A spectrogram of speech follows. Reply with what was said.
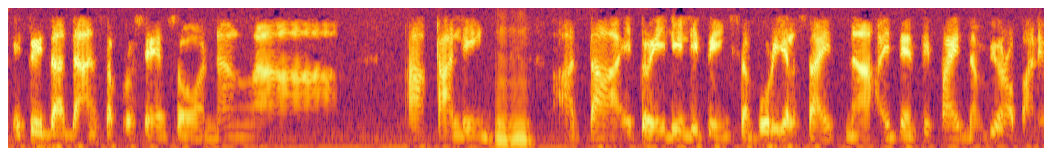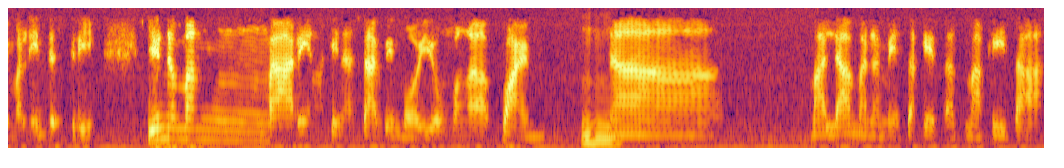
ito'y dadaan sa proseso ng uh, uh, kaling. Mm-hmm. At uh, ito ililibing sa burial site na identified ng Bureau of Animal Industry. Yun namang maaari ang sinasabi mo, yung mga farm mm-hmm. na malaman na may sakit at makita,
